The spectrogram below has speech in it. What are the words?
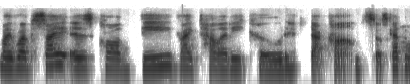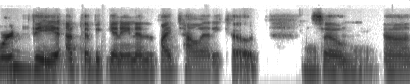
my website is called thevitalitycode.com so it's got the word the at the beginning and the vitality code. So uh,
